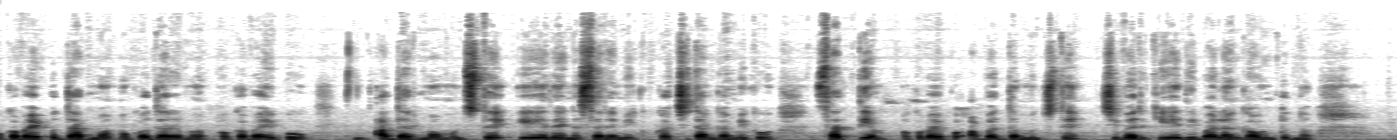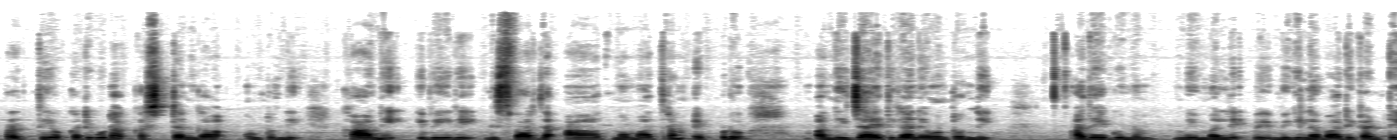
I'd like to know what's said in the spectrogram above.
ఒకవైపు ధర్మం ఒక ధర్మం ఒకవైపు ఆ ధర్మం ఉంచితే ఏదైనా సరే మీకు ఖచ్చితంగా మీకు సత్యం ఒకవైపు అబద్ధం ఉంచితే చివరికి ఏది బలంగా ఉంటుందో ప్రతి ఒక్కటి కూడా కష్టంగా ఉంటుంది. కానీ వీరి నిస్వార్థ ఆత్మ మాత్రం ఎప్పుడు నిజాయితీగానే ఉంటుంది. అదే గుణం మిమ్మల్ని మిగిలిన వారి కంటే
